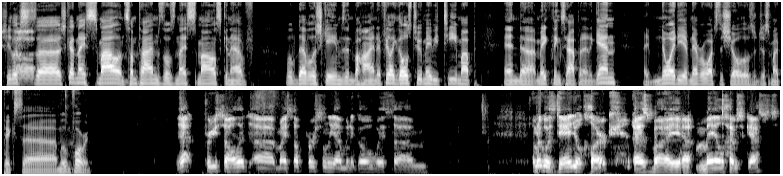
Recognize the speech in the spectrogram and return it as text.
She looks. Uh, she's got a nice smile, and sometimes those nice smiles can have little devilish games in behind. I feel like those two maybe team up and uh, make things happen. And again, I have no idea. I've never watched the show. Those are just my picks uh, moving forward. Yeah, pretty solid. Uh, myself personally, I'm going to go with um, I'm going to go with Daniel Clark as my uh, male house guest,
